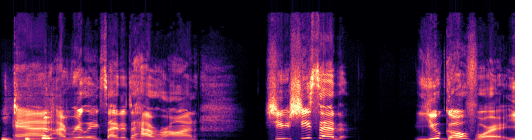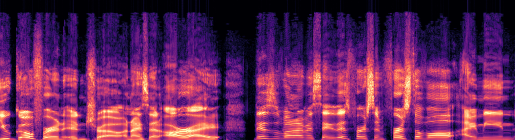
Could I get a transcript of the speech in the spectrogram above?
and I'm really excited to have her on. She she said, "You go for it. You go for an intro." And I said, "All right. This is what I'm gonna say. This person, first of all, I mean,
